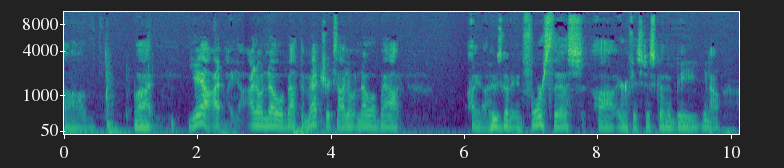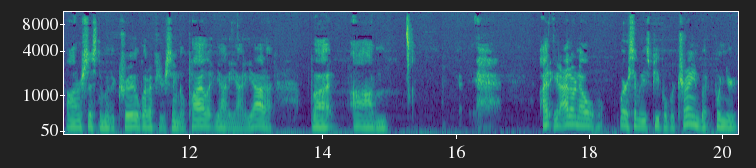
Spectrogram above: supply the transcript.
Um, but yeah, I, I don't know about the metrics. I don't know about uh, you know who's going to enforce this, uh, or if it's just going to be you know honor system of the crew. What if you're single pilot? Yada yada yada. But um, I you know, I don't know where some of these people were trained, but when you're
